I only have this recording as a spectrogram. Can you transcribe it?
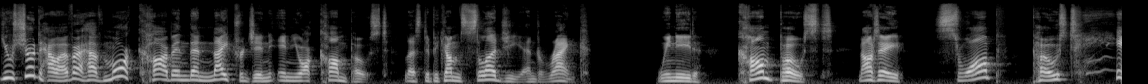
You should, however, have more carbon than nitrogen in your compost, lest it become sludgy and rank. We need compost, not a swamp post.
